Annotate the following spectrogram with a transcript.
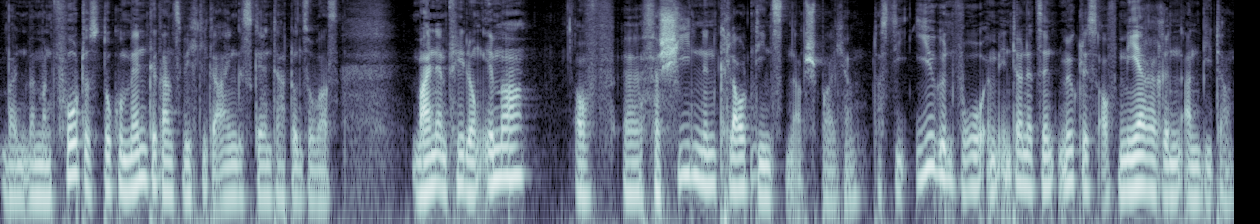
wenn man Fotos, Dokumente ganz wichtige eingescannt hat und sowas. Meine Empfehlung immer auf äh, verschiedenen Cloud-Diensten abspeichern, dass die irgendwo im Internet sind, möglichst auf mehreren Anbietern.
